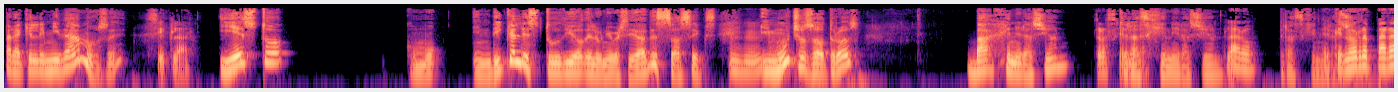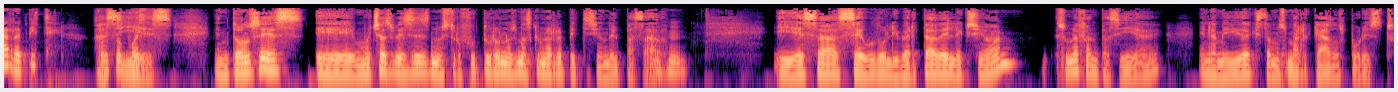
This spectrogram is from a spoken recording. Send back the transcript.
para que le midamos. ¿eh? Sí, claro. Y esto, como indica el estudio de la Universidad de Sussex y muchos otros, va generación Tras tras generación. Claro. tras El que no repara, repite. Así es. Entonces, eh, muchas veces nuestro futuro no es más que una repetición del pasado. Y esa pseudo libertad de elección es una fantasía, ¿eh? en la medida que estamos marcados por esto.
